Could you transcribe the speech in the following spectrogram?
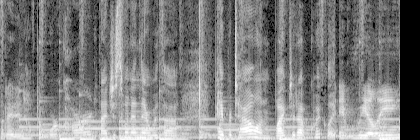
but I didn't have to work hard. I just went in there with a paper towel and wiped it up quickly. It really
